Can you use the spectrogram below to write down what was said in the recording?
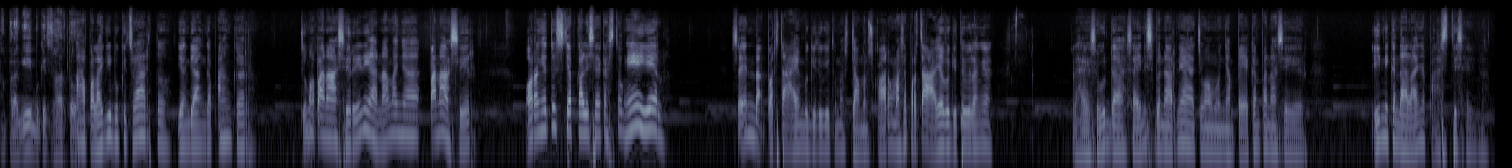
Apalagi Bukit Soeharto. Apalagi Bukit Soeharto yang dianggap angker. Cuma Pak Nasir ini ya namanya Pak Nasir. Orangnya tuh setiap kali saya kasih tau ngeyel. Saya ndak percaya begitu-gitu mas. Zaman sekarang masa percaya begitu bilangnya. Lah ya sudah, saya ini sebenarnya cuma mau menyampaikan Pak Nasir. Ini kendalanya pasti saya bilang.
